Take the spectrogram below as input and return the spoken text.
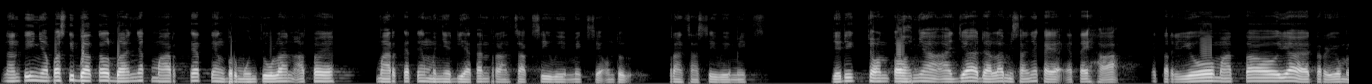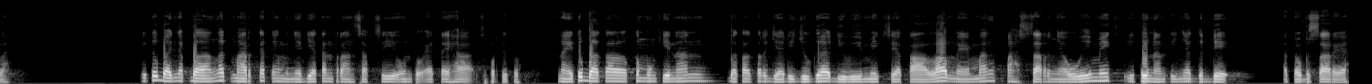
nantinya pasti bakal banyak market yang bermunculan atau ya market yang menyediakan transaksi Wimix ya untuk transaksi Wimix jadi contohnya aja adalah misalnya kayak ETH, Ethereum atau ya Ethereum lah. Itu banyak banget market yang menyediakan transaksi untuk ETH seperti itu. Nah, itu bakal kemungkinan bakal terjadi juga di Wimix ya kalau memang pasarnya Wimix itu nantinya gede atau besar ya.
